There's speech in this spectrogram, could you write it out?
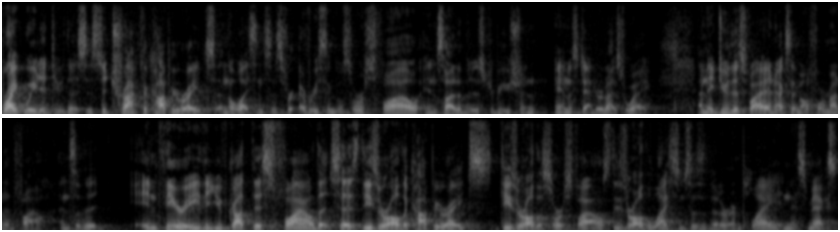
right way to do this is to track the copyrights and the licenses for every single source file inside of the distribution in a standardized way. And they do this via an XML formatted file. And so that in theory, that you've got this file that says these are all the copyrights, these are all the source files, these are all the licenses that are in play in this mix.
